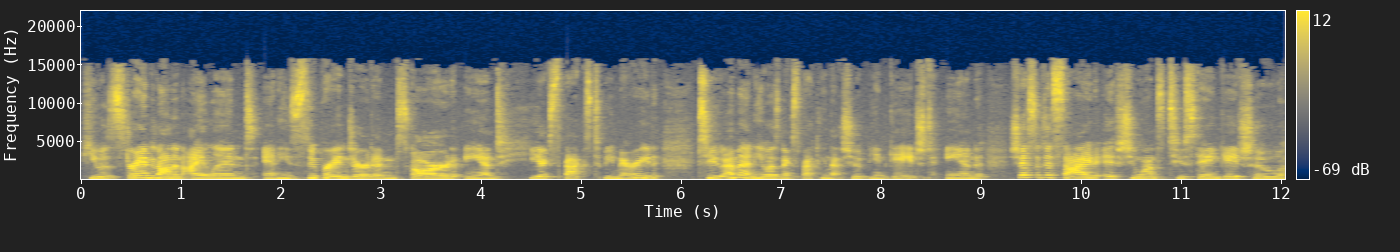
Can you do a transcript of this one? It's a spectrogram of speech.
He was stranded on an island and he's super injured and scarred and he expects to be married to Emma and he wasn't expecting that she would be engaged. And she has to decide if she wants to stay engaged to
